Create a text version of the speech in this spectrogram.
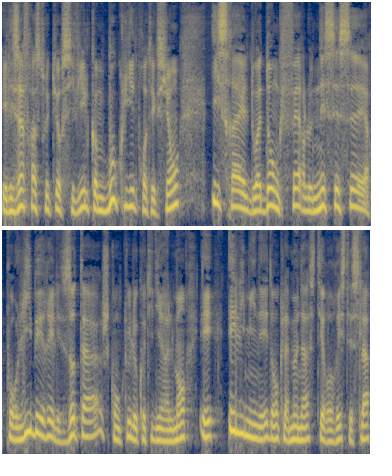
et les infrastructures civiles comme bouclier de protection protection. Israël doit donc faire le nécessaire pour libérer les otages, conclut le quotidien allemand, et éliminer donc la menace terroriste, et cela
